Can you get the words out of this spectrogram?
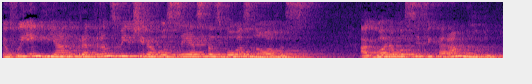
Eu fui enviado para transmitir a você estas boas novas. Agora você ficará mudo,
